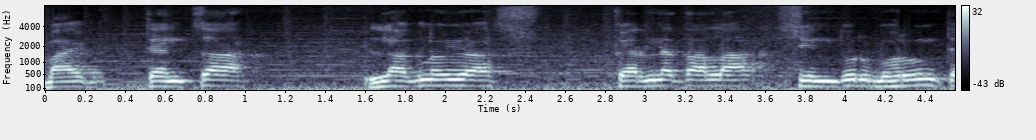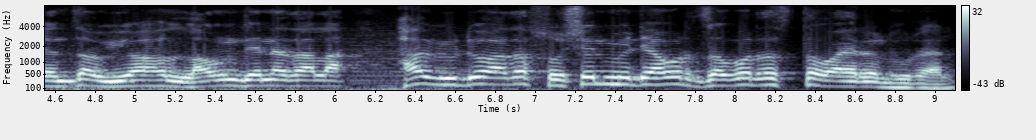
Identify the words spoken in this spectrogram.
बाय त्यांचा लग्नविवाह करण्यात आला. सिंदूर भरून त्यांचा विवाह लावून देण्यात आला. हा व्हिडिओ आता सोशल मीडियावर जबरदस्त व्हायरल होऊ राहिला.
